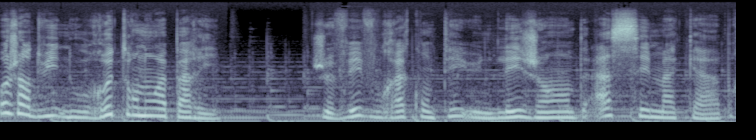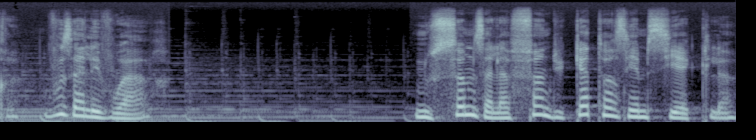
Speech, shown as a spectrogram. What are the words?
Aujourd'hui, nous retournons à Paris. Je vais vous raconter une légende assez macabre, vous allez voir. Nous sommes à la fin du XIVe siècle,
